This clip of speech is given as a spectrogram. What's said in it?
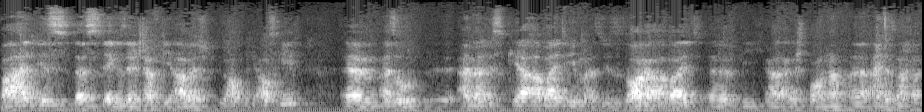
Wahrheit ist, dass der Gesellschaft die Arbeit überhaupt nicht ausgeht. Ähm, also Einmal ist Care-Arbeit eben, also diese Sorgearbeit, äh, die ich gerade angesprochen habe, äh, eine Sache.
